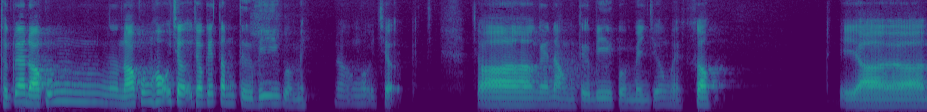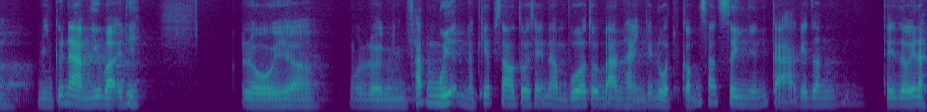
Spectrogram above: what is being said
thực ra đó cũng nó cũng hỗ trợ cho cái tâm từ bi của mình. Nó cũng hỗ trợ cho cái lòng từ bi của mình chứ không phải không thì uh, mình cứ làm như vậy đi. Rồi uh, rồi mình phát nguyện là kiếp sau tôi sẽ làm vua tôi ban hành cái luật cấm sát sinh đến cả cái dân thế giới này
